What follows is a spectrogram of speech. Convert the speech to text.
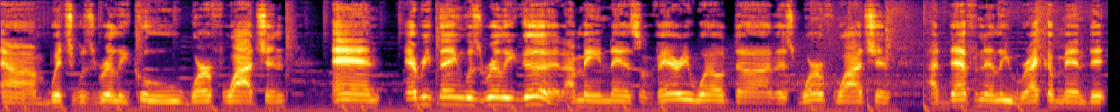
um, which was really cool, worth watching, and everything was really good. I mean, it's very well done. It's worth watching. I definitely recommend it.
